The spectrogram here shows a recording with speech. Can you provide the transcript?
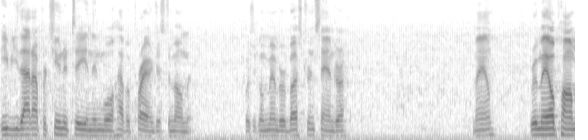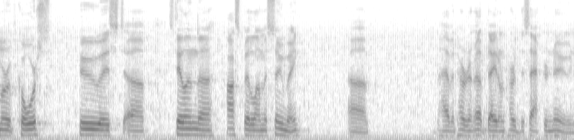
give you that opportunity, and then we'll have a prayer in just a moment. Of course, we're going to remember Buster and Sandra. Ma'am? Rumel Palmer, of course, who is uh, still in the hospital, I'm assuming. Uh, I haven't heard an update on her this afternoon.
